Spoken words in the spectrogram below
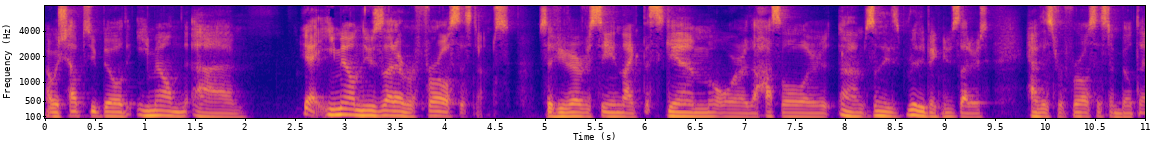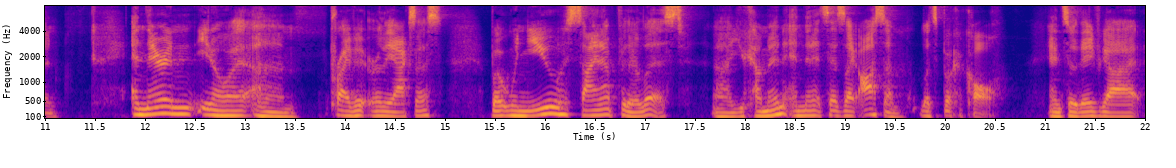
uh, which helps you build email, uh, yeah, email newsletter referral systems. So if you've ever seen like the Skimm or the Hustle or um, some of these really big newsletters have this referral system built in, and they're in you know a, um, private early access. But when you sign up for their list, uh, you come in and then it says like, awesome, let's book a call. And so they've got,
